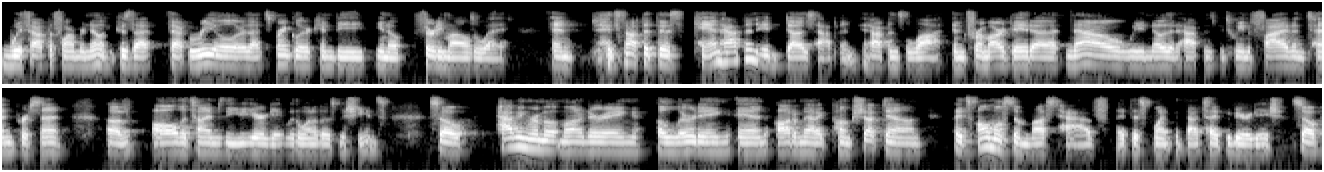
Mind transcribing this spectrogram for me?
without the farmer knowing because that that reel or that sprinkler can be, you know, 30 miles away. And it's not that this can happen, it does happen. It happens a lot. And from our data now, we know that it happens between 5 and 10% of all the times that you irrigate with one of those machines. So having remote monitoring, alerting, and automatic pump shutdown, it's almost a must have at this point with that type of irrigation. So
